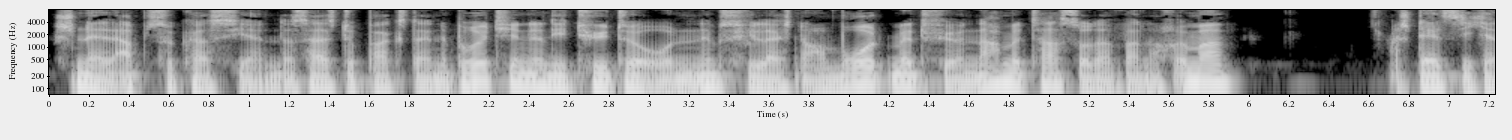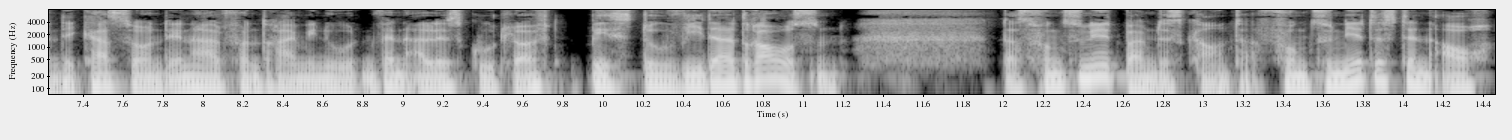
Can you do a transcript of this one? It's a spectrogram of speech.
schnell abzukassieren. Das heißt, du packst deine Brötchen in die Tüte und nimmst vielleicht noch ein Brot mit für nachmittags oder wann auch immer stellst dich an die Kasse und innerhalb von drei Minuten, wenn alles gut läuft, bist du wieder draußen. Das funktioniert beim Discounter. Funktioniert es denn auch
